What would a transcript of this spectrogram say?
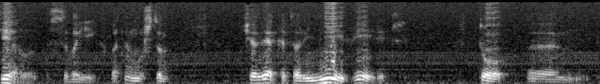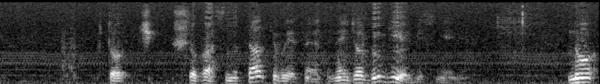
дел своих, потому что человек, который не верит в то, э, в то, что вас наталкивает на это, найдет другие объяснения. Но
